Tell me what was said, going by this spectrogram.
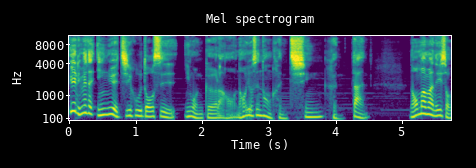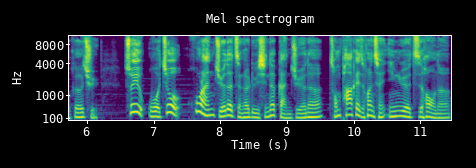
因为里面的音乐几乎都是英文歌了哦，然后又是那种很轻很淡，然后慢慢的一首歌曲，所以我就忽然觉得整个旅行的感觉呢，从 p a r k a s 换成音乐之后呢，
